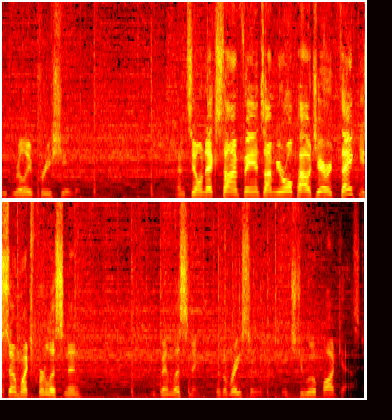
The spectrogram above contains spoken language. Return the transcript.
We'd really appreciate it. Until next time, fans, I'm your old pal Jared. Thank you so much for listening. You've been listening to the Racer H2O podcast.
